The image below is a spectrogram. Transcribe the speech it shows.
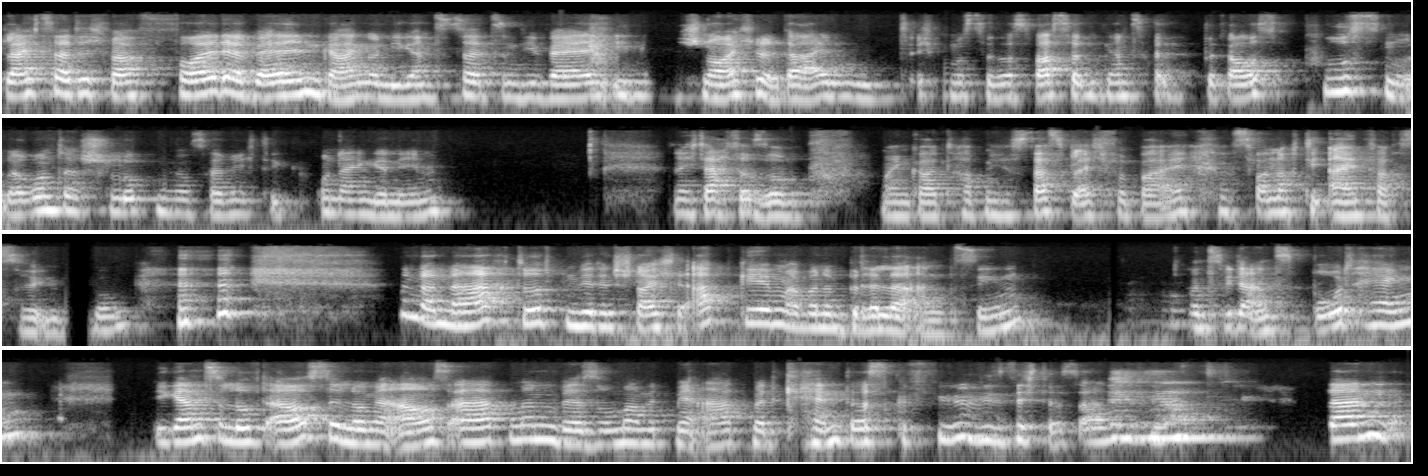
Gleichzeitig war voll der Wellengang und die ganze Zeit sind die Wellen in den Schnorchel rein und ich musste das Wasser die ganze Zeit rauspusten oder runterschlucken. Das war richtig unangenehm. Und ich dachte so, pff, mein Gott, hoffentlich ist das gleich vorbei. Das war noch die einfachste Übung. und danach durften wir den Schnorchel abgeben, aber eine Brille anziehen, uns wieder ans Boot hängen, die ganze Luft aus der Lunge ausatmen. Wer so mal mit mir atmet, kennt das Gefühl, wie sich das anfühlt. Dann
